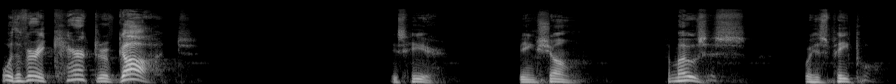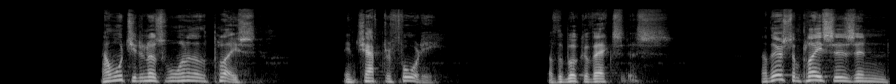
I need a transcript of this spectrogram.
boy, the very character of God is here being shown to Moses for his people. I want you to notice one other place in chapter 40 of the book of Exodus. Now, there's some places in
